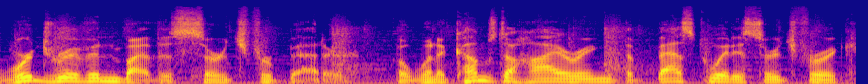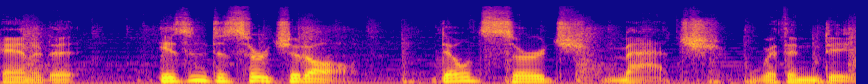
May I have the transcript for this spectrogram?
We're driven by the search for better. But when it comes to hiring, the best way to search for a candidate isn't to search at all. Don't search match with Indeed.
